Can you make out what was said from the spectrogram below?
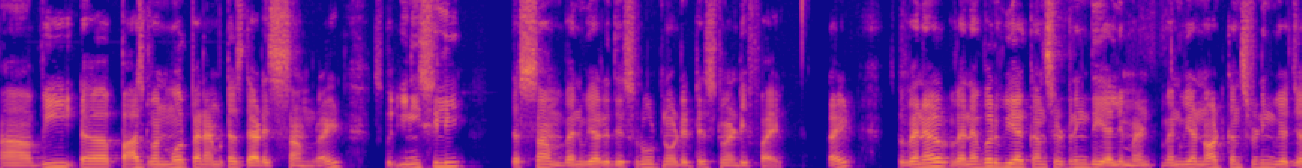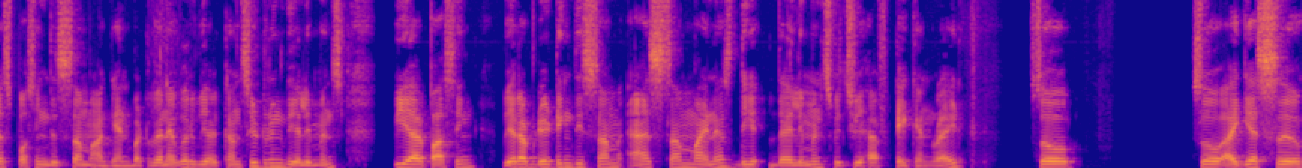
uh, we uh, passed one more parameters that is sum right? So initially the sum when we are at this root node it is 25 right so whenever whenever we are considering the element when we are not considering we are just passing this sum again. But whenever we are considering the elements we are passing we are updating the sum as sum minus the the elements which we have taken right? So so i guess uh,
